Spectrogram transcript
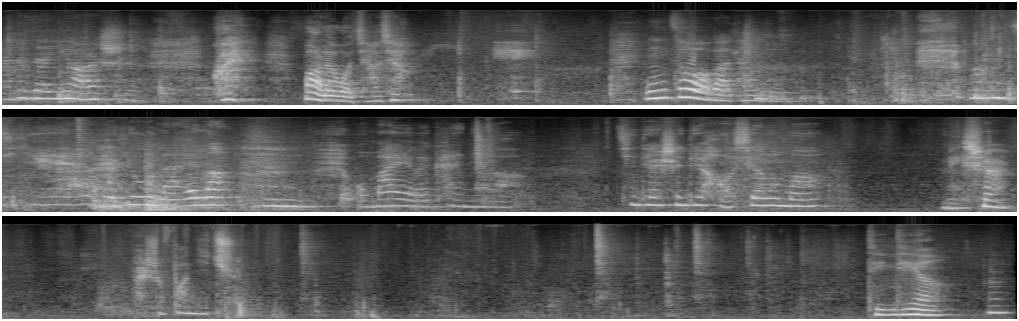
孩子在婴儿室。快抱来我瞧瞧。您坐吧，汤总。梦洁，我又来了。嗯，我妈也来看你了。今天身体好些了吗？没事儿。把手放进去。婷婷，嗯，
